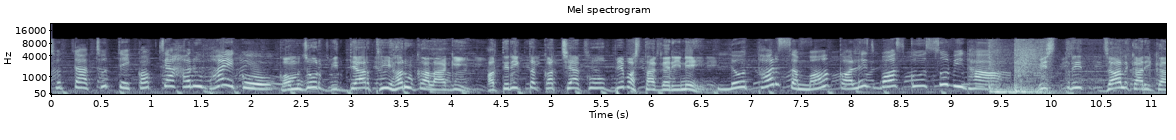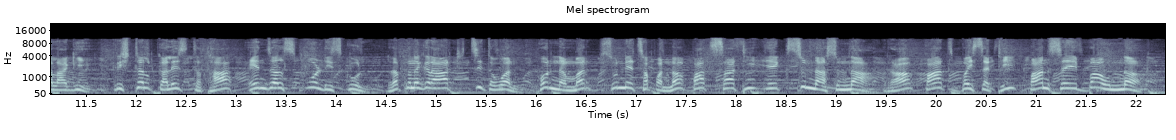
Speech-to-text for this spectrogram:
छुट्टा छुट्टै कक्षाहरू भएको। कमजोर विद्यार्थीहरूका लागि अतिरिक्त कक्षाको व्यवस्था गरिने। लोथरसम्म कलेज बसको सुविधा विस्तृत जानकारीका लागि क्रिस्टल कलेज तथा एन्जल्स ओल्ड स्कुल रत्नगर आठ चितवन। फोन नम्बर शून्य छपन्न पाँच साठी एक शून्य शून्य र पाँच बैसठी पाँच सय बाहन्न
